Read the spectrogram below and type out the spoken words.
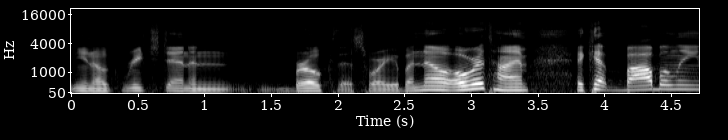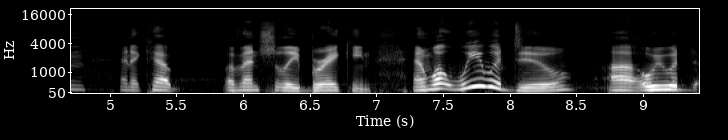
you know, reached in and broke this for you. But no, over time, it kept bobbling and it kept eventually breaking. And what we would do, uh, we would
